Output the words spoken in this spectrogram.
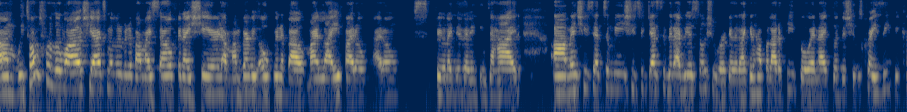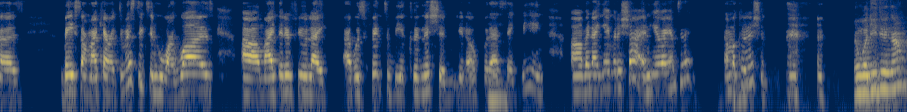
um, we talked for a little while. She asked me a little bit about myself, and I shared. I'm, I'm very open about my life. I don't, I don't feel like there's anything to hide. Um, and she said to me, she suggested that I be a social worker, that I can help a lot of people. And I thought that she was crazy because based on my characteristics and who I was. Um, I didn't feel like I was fit to be a clinician, you know, for that mm. sake being. Um, and I gave it a shot, and here I am today. I'm a clinician. and what do you do now?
